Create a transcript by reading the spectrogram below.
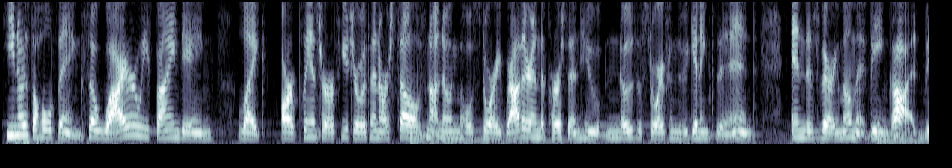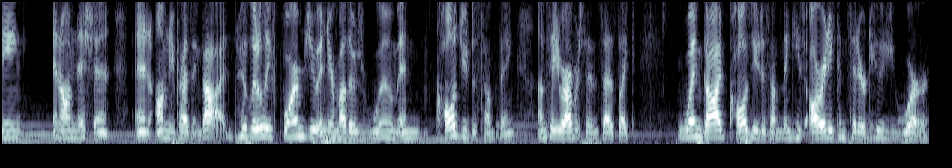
He knows the whole thing. So why are we finding like our plans for our future within ourselves, not knowing the whole story, rather in the person who knows the story from the beginning to the end in this very moment, being God, being an omniscient and omnipresent God who literally formed you in your mother's womb and called you to something. Um, Sadie Robertson says, like, when God calls you to something, He's already considered who you were.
